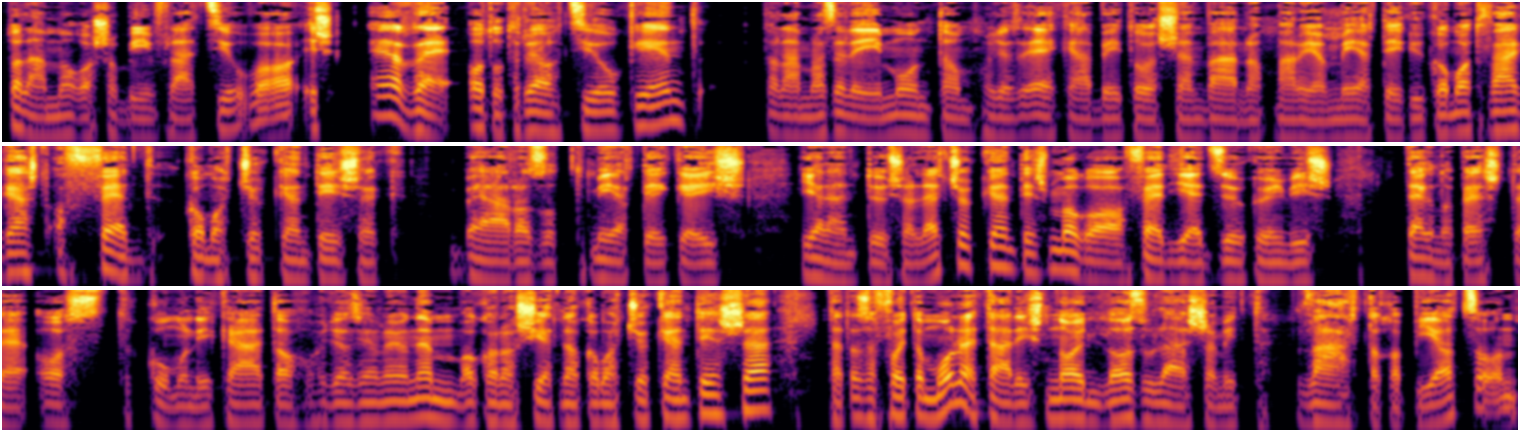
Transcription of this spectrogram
talán magasabb inflációval, és erre adott reakcióként talán az elején mondtam, hogy az LKB-tól sem várnak már olyan mértékű kamatvágást. A Fed kamatcsökkentések beárazott mértéke is jelentősen lecsökkent, és maga a Fed jegyzőkönyv is tegnap este azt kommunikálta, hogy azért nagyon nem akarnak sietni a kamatcsökkentéssel. Tehát az a fajta monetáris nagy lazulás, amit vártak a piacon,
